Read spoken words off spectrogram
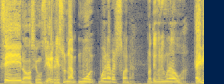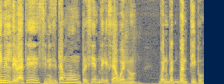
Sí, no, sí, un Yo creo que es una muy buena persona, no tengo ninguna duda. Ahí viene el debate de si necesitamos un presidente que sea bueno, buen, buen, buen tipo.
